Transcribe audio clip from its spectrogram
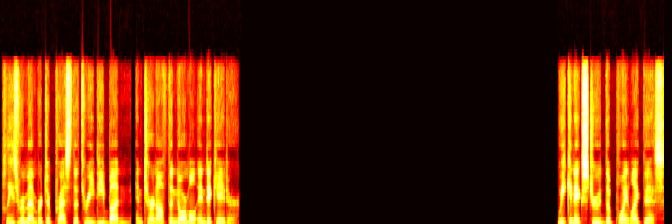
Please remember to press the 3D button, and turn off the normal indicator. We can extrude the point like this.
